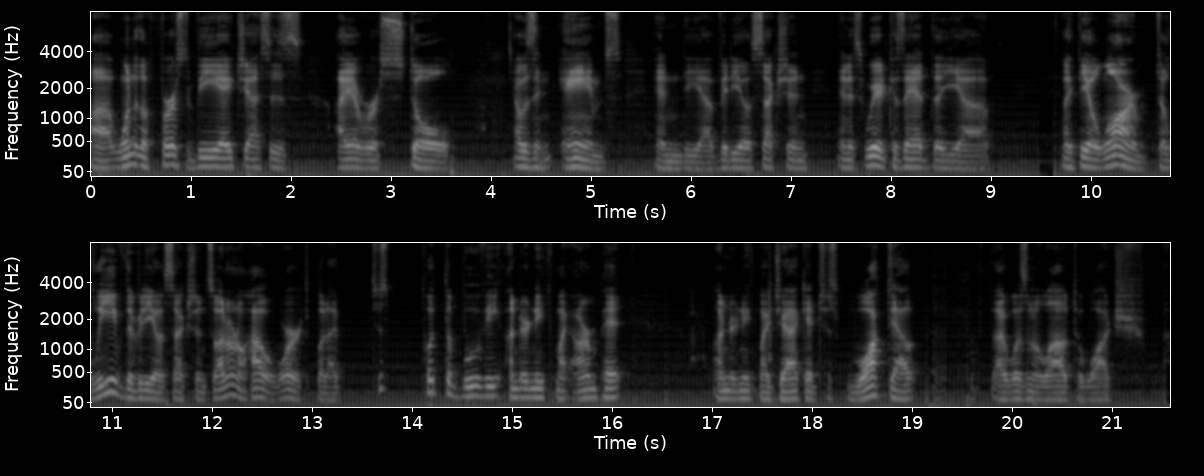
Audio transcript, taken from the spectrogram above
Uh, one of the first VHSs I ever stole. I was in Ames in the uh, video section, and it's weird because they had the uh, like the alarm to leave the video section. So I don't know how it worked, but I just put the movie underneath my armpit, underneath my jacket, just walked out. I wasn't allowed to watch uh,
